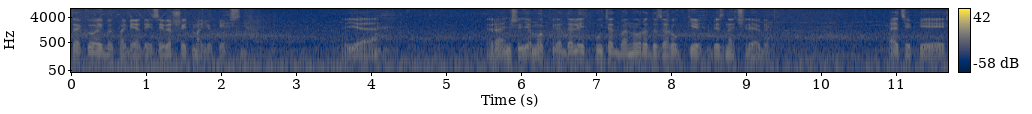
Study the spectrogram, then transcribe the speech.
такой бы победой завершить мою песню. Я... Раньше я мог преодолеть путь от Банура до Зарубки без ночлега. А теперь...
